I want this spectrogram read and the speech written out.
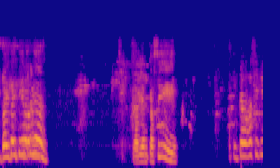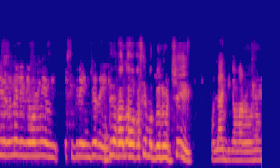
Day, day, tira ka yan. Sariyan kasi. Ikaw kasi kaya na iniwan mo yung si Granger eh. Hindi, akala ko kasi maglo-Lord siya eh. Wala, hindi ka marunong.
